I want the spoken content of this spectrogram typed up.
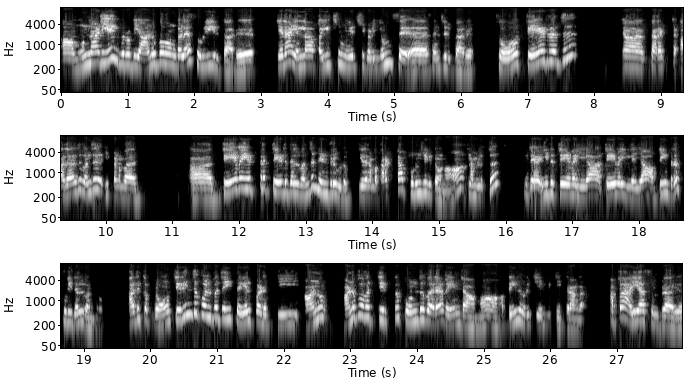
ஆஹ் முன்னாடியே இவருடைய அனுபவங்களை சொல்லி இருக்காரு ஏன்னா எல்லா பயிற்சி முயற்சிகளையும் செ- செஞ்சிருக்காரு. சோ தேடுறது கரெக்ட் அதாவது வந்து இப்ப நம்ம தேவையற்ற தேடுதல் வந்து நின்று விடும் இதை நம்ம கரெக்டா புரிஞ்சுக்கிட்டோம்னா நம்மளுக்கு இந்த இது தேவையா தேவையில்லையா அப்படின்ற புரிதல் வந்துடும் அதுக்கப்புறம் தெரிந்து கொள்வதை செயல்படுத்தி அனு அனுபவத்திற்கு கொண்டு வர வேண்டாமா? அப்படின்னு ஒரு கேள்வி கேட்கிறாங்க அப்ப ஐயா சொல்றாரு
